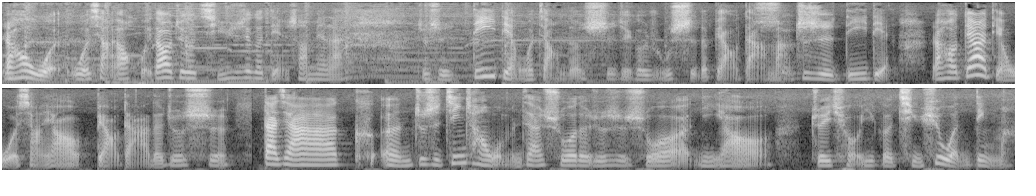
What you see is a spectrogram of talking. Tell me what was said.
然后我我想要回到这个情绪这个点上面来，就是第一点我讲的是这个如实的表达嘛，这是第一点。然后第二点我想要表达的就是大家可嗯，就是经常我们在说的，就是说你要追求一个情绪稳定嘛。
